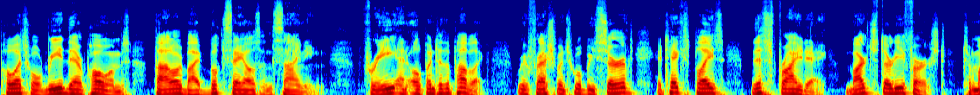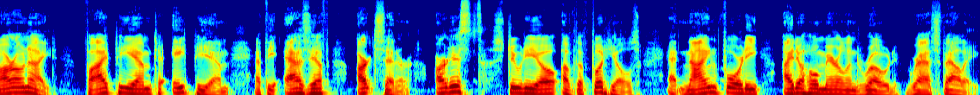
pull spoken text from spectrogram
poets will read their poems, followed by book sales and signing. Free and open to the public. Refreshments will be served. It takes place this Friday, March 31st, tomorrow night 5 p.m. to 8 p.m. at the As If Art Center, Artists Studio of the Foothills at 940 Idaho Maryland Road, Grass Valley.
